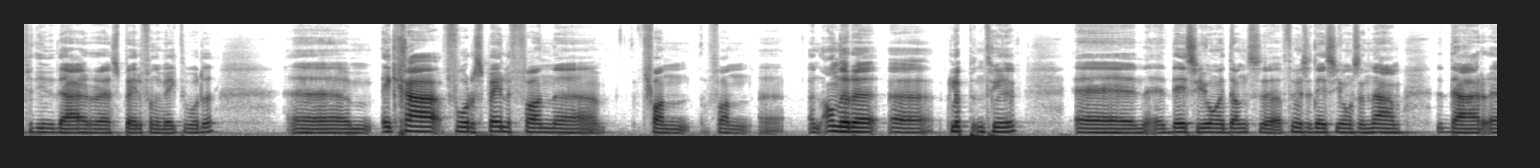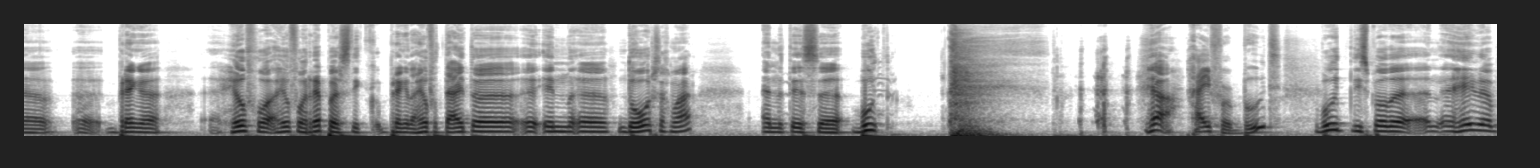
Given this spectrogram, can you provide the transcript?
verdiende daar uh, speler van de week te worden. Um, ik ga voor de speler van, van, van een andere club natuurlijk. En deze jongen, dankzij, of tenminste deze jongen zijn naam, daar brengen heel veel, heel veel rappers, die brengen daar heel veel tijd in door, zeg maar. En het is Boet ja. Ga je voor Boet? Boet die speelde een, hele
